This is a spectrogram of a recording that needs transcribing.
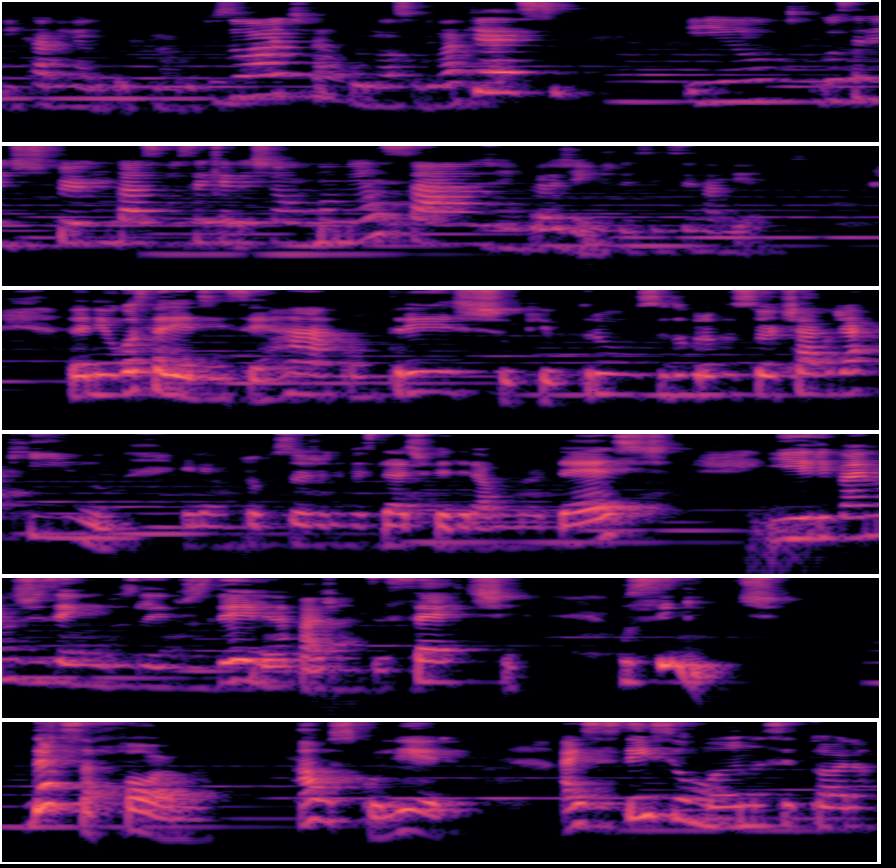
ir caminhando para o final do episódio do nosso VilaCast. E eu gostaria de te perguntar se você quer deixar alguma mensagem para a gente nesse encerramento. Dani, eu gostaria de encerrar com um trecho que eu trouxe do professor Tiago de Aquino. Ele é um professor de Universidade Federal do Nordeste e ele vai nos dizer em um dos livros dele, na página 17, o seguinte: Dessa forma, ao escolher, a existência humana se torna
